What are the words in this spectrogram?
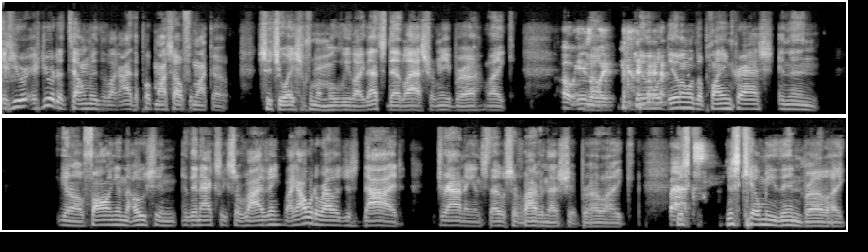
if you were if you were to tell me that like I had to put myself in like a situation from a movie, like that's dead last for me, bro. Like Oh, easily. dealing with dealing with a plane crash and then you know falling in the ocean and then actually surviving. Like I would have rather just died drowning instead of surviving that shit, bro. Like Facts. just kill me then, bro. Like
